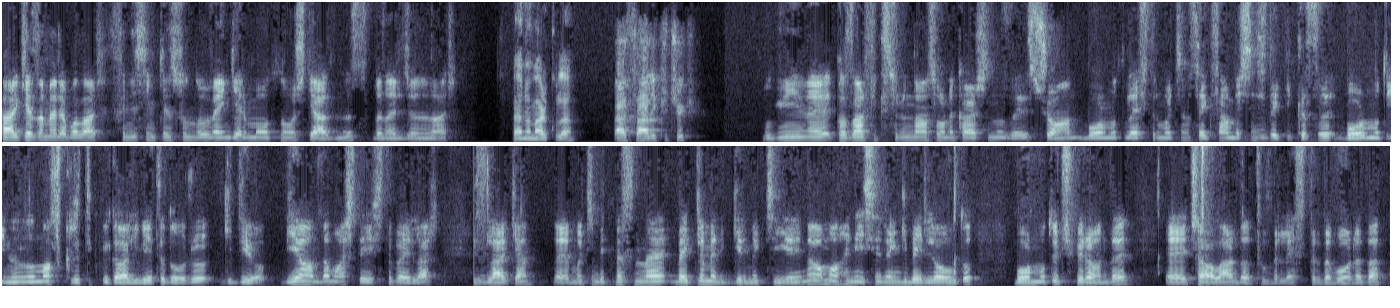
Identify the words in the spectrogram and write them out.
Herkese merhabalar. Finishing'in sunduğu Wenger'in Mont'una hoş geldiniz. Ben Ali Can Üner. Ben Ömer Kula. Ben Salih Küçük. Bugün yine pazar fikstüründen sonra karşınızdayız. Şu an Bournemouth-Leicester maçının 85. dakikası. Bournemouth inanılmaz kritik bir galibiyete doğru gidiyor. Bir anda maç değişti beyler izlerken. E, maçın bitmesini beklemedik girmek için yayına ama hani işin rengi belli oldu. Bournemouth 3-1 önde. E, Çağlar da atıldı Leicester'da bu arada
